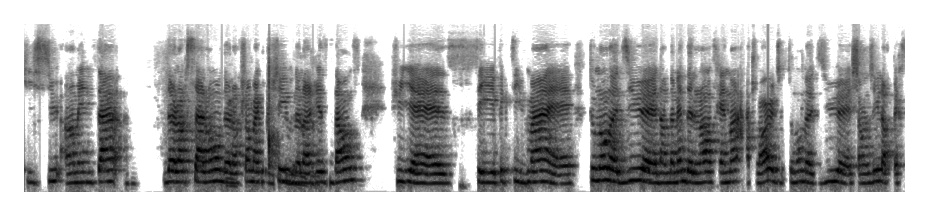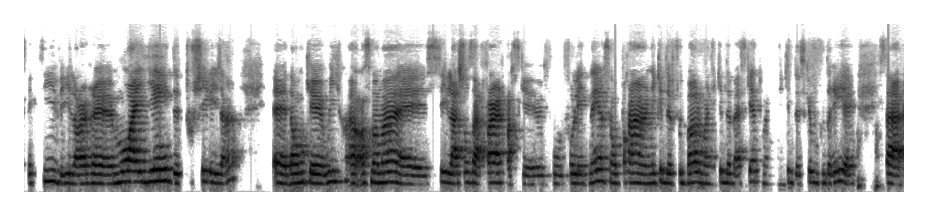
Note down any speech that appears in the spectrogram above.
qui suent en même temps de leur salon, de leur chambre à coucher ou de leur résidence. Puis, euh, c'est effectivement, euh, tout le monde a dû, euh, dans le domaine de l'entraînement at large, tout le monde a dû changer leur perspective et leur moyen de toucher les gens. donc, oui, en, ce moment, c'est la chose à faire parce qu'il faut, faut, les tenir. Si on prend une équipe de football ou une équipe de basket ou une équipe de ce que vous voudrez, ça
